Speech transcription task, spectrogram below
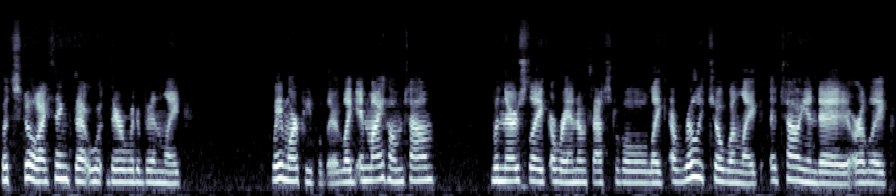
But still, I think that w- there would have been like way more people there. Like in my hometown, when there's like a random festival, like a really chill one, like Italian Day, or like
